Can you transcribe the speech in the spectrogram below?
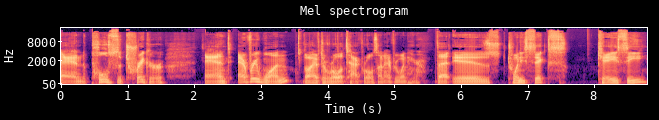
and pulls the trigger. And everyone, oh, I have to roll attack rolls on everyone here. That is 26 KAC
